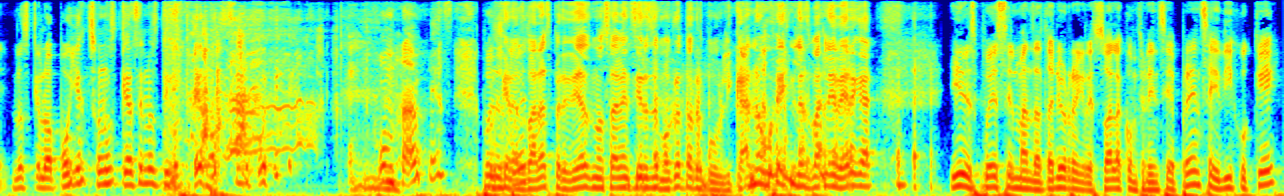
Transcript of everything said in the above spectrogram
los que lo apoyan son los que hacen los tiroteos, güey. No mames. pues Porque después- las balas perdidas no saben si eres demócrata o republicano, güey. Les vale verga. Y después el mandatario regresó a la conferencia de prensa y dijo que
